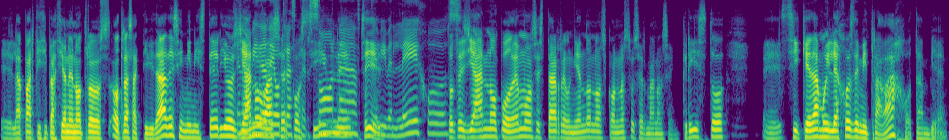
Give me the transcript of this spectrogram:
eh, la participación en otros, otras actividades y ministerios ya no va a ser posible. Personas, sí. viven lejos. Entonces ya no podemos estar reuniéndonos con nuestros hermanos en Cristo. Eh, si queda muy lejos de mi trabajo también.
